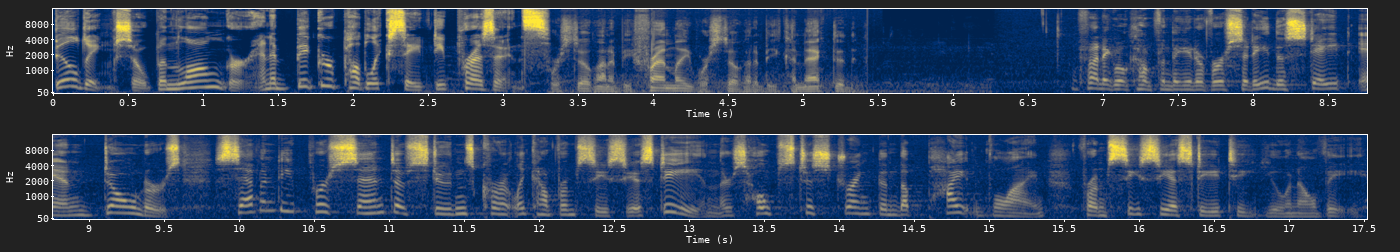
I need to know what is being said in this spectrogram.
buildings open longer, and a bigger public safety presence. We're still going to be friendly, we're still going to be connected. Funding will come from the university, the state, and donors. 70% of students currently come from CCSD, and there's hopes to strengthen the pipeline from CCSD to UNLV.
